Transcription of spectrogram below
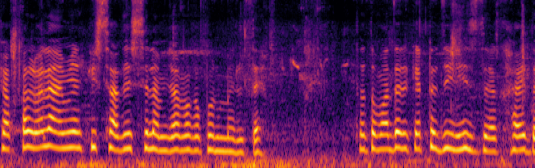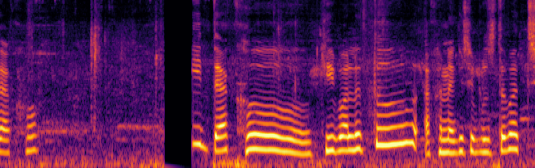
সকালবেলা আমি আর কি সাজেছিলাম জামা কাপড় মেলতে। তো তোমাদেরকে একটা জিনিস দেখাই, দেখো। দেখো, কি বলো তো এখনও কিছু বুঝতে পারছ?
